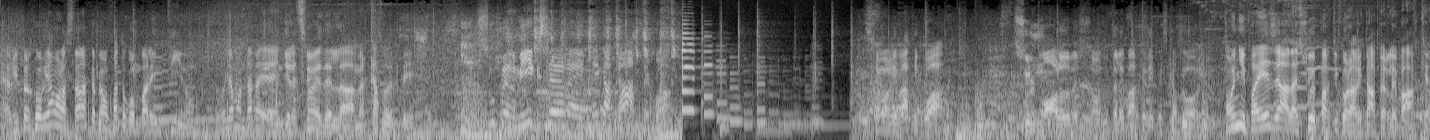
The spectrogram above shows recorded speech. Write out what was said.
Eh, ripercorriamo la strada che abbiamo fatto con Valentino. Vogliamo andare in direzione del mercato del pesce. Super mixer e mega casse qua. Siamo arrivati qua sul molo dove ci sono tutte le barche dei pescatori. Ogni paese ha le sue particolarità per le barche.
